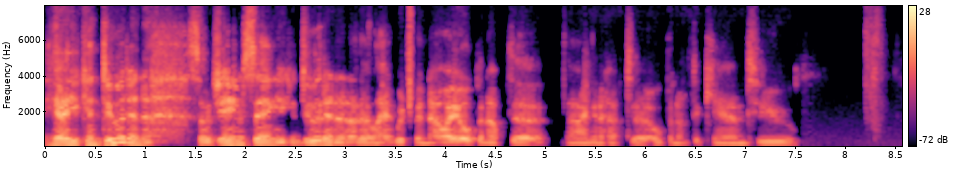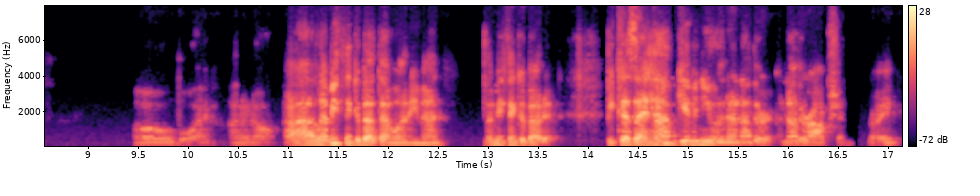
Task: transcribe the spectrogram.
yeah, you can do it in, a- so James saying you can do it in another language, but now I open up the, now I'm gonna have to open up the can to, oh boy, I don't know. Uh, let me think about that one, Eman. Let me think about it. Because I have given you an another, another option, right?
